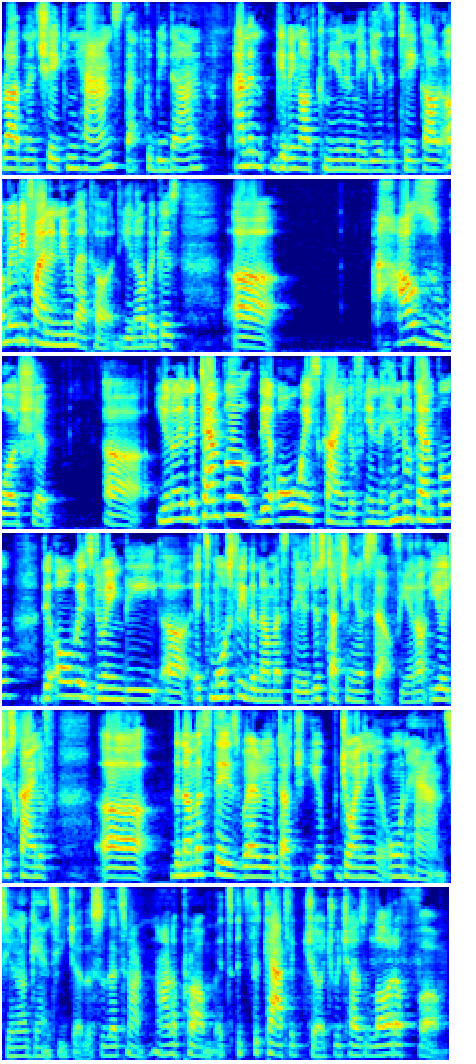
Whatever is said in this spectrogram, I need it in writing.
rather than shaking hands. That could be done. And then giving out communion maybe as a takeout or maybe find a new method you know because uh, houses of worship uh, you know in the temple they're always kind of in the hindu temple they're always doing the uh, it's mostly the namaste you're just touching yourself you know you're just kind of uh, the namaste is where you're touch you're joining your own hands you know against each other. So that's not not a problem. It's it's the catholic church which has a lot of um,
